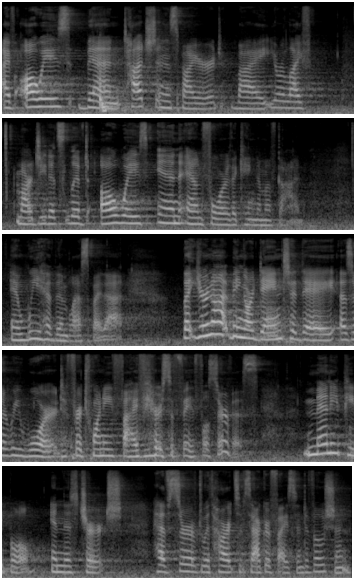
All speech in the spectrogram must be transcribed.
I've always been touched and inspired by your life Margie, that's lived always in and for the kingdom of God. And we have been blessed by that. But you're not being ordained today as a reward for 25 years of faithful service. Many people in this church have served with hearts of sacrifice and devotion.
